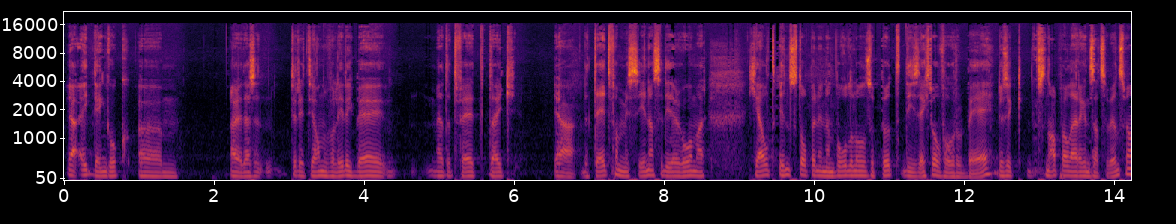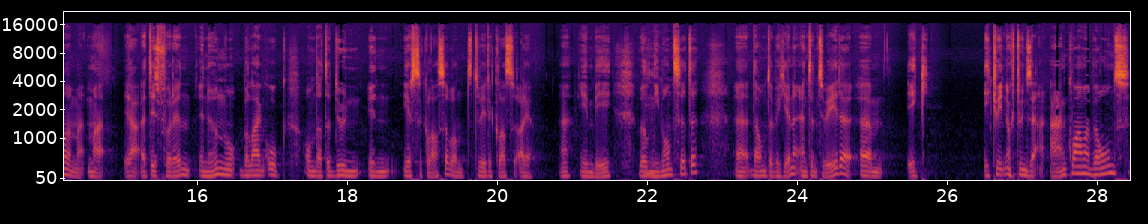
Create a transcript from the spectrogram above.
Ja, ik denk ook. ehm ah ja, daar zit- treedt Jan volledig bij met het feit dat ik. Ja, de tijd van mecenassen die er gewoon maar geld instoppen in een bodeloze put, die is echt wel voorbij. Dus ik snap wel ergens dat ze winst willen, maar, maar ja, het is voor hen in hun belang ook om dat te doen in eerste klasse, want tweede klasse, ah ja, hè, 1B wil Mhm. niemand zitten. dat om te beginnen. En ten tweede, ehm, ik, ik weet nog toen ze aankwamen bij ons,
